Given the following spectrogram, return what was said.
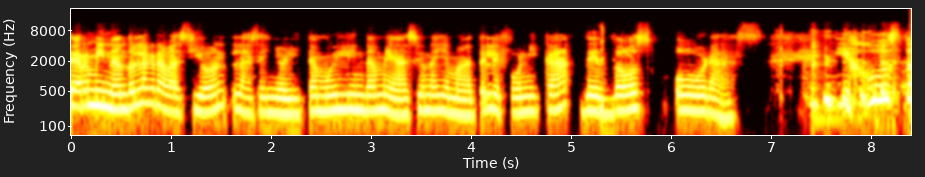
Terminando la grabación, la señorita muy linda me hace una llamada telefónica de dos horas. Y justo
